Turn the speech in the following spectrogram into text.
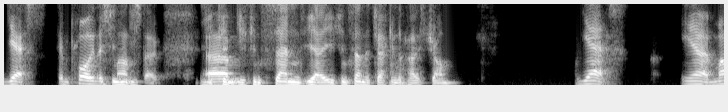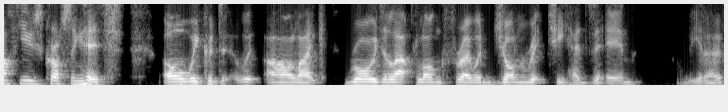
yes, employ this man, Stoke. You um, can you can send yeah, you can send the check in the post, John. Yes, yeah, Matthews crossing it. Or we could, oh, like Rory Delap long throw and John Ritchie heads it in. You know,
